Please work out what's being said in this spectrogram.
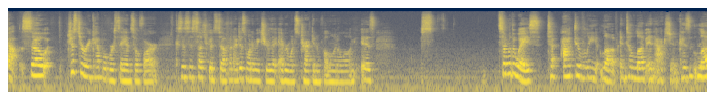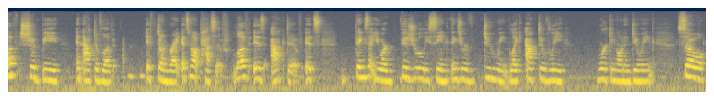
Yeah, so just to recap what we're saying so far, because this is such good stuff, and I just want to make sure that everyone's tracking and following along. Is some of the ways to actively love and to love in action, because Mm-hmm. love should be an active love if done right. It's not passive. Love is active. It's things that you are visually seeing, things you are doing, like actively working on and doing. So,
